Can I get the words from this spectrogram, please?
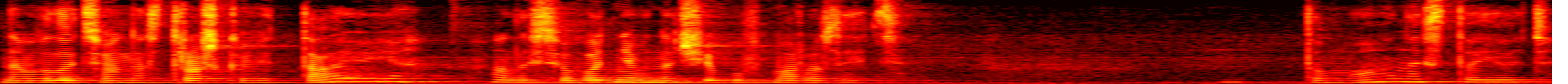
На вулиці у нас трошки відтаює, але сьогодні вночі був морозець. Тумани стоять,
